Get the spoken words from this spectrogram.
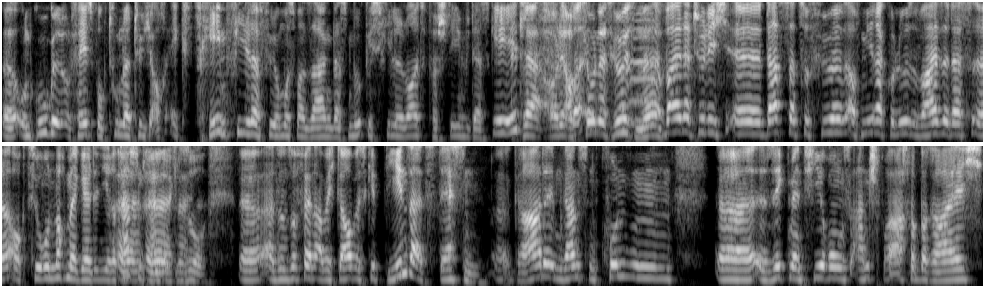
Äh, und Google und Facebook tun natürlich auch extrem viel dafür, muss man sagen, dass möglichst viele Leute verstehen, wie das geht. Klar, aber die Auktion des Größen, ne? Weil natürlich äh, das dazu führt, auf mirakulöse Weise, dass äh, Auktionen noch mehr Geld in ihre Taschen Äh, führen. so. Also insofern, aber ich glaube, es gibt jenseits dessen, gerade im ganzen Kunden äh, Segmentierungs-, Ansprachebereich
